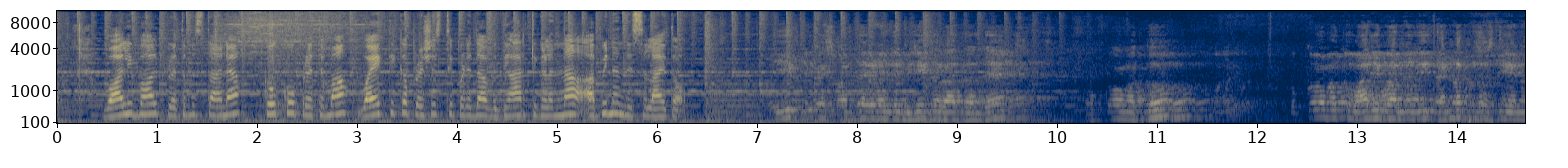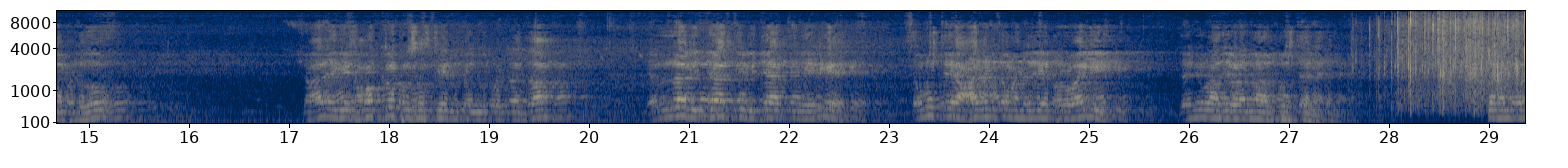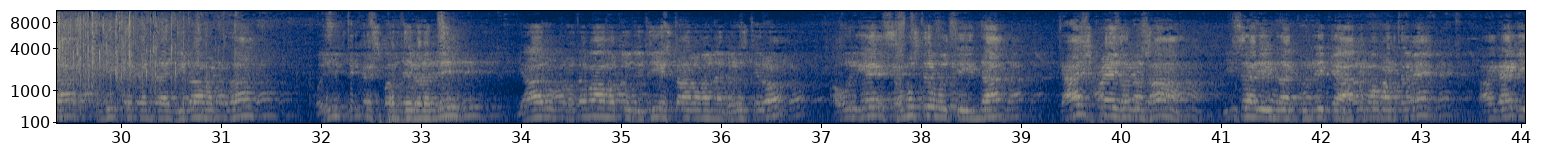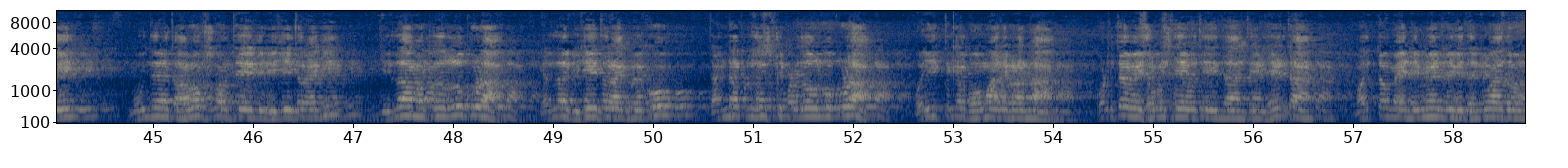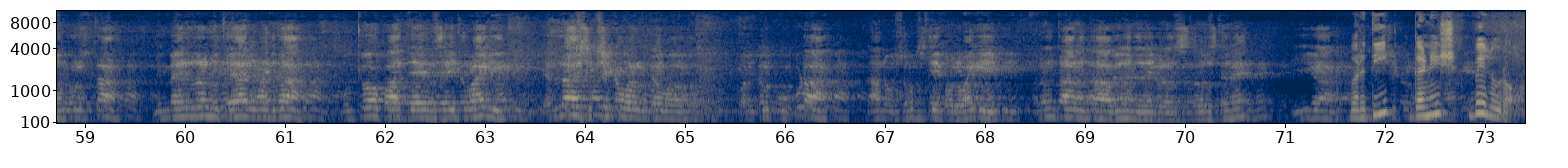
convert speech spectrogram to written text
ವಾಲಿಬಾಲ್ ಪ್ರಥಮ ಸ್ಥಾನ, ಖೋಖೋ ಪ್ರಥಮ, ವೈಯಕ್ತಿಕ ಪ್ರಶಸ್ತಿ ಪಡೆದ ವಿದ್ಯಾರ್ಥಿಗಳನ್ನ ಅಭಿನಂದಿಸಲಾಯಿತು. ಖೋಖೋ ಮತ್ತು ಖೋಖೋ ಮತ್ತು ವಾಲಿಬಾಲ್ನಲ್ಲಿ ತಂಡ ಪ್ರಶಸ್ತಿಯನ್ನು ಪಡೆದು ಶಾಲೆಗೆ ಸಮಗ್ರ ಪ್ರಶಸ್ತಿಯನ್ನು ತಂದುಕೊಟ್ಟಂತ ಎಲ್ಲ ವಿದ್ಯಾರ್ಥಿ ವಿದ್ಯಾರ್ಥಿನಿಯರಿಗೆ ಸಂಸ್ಥೆಯ ಆಡಳಿತ ಮಂಡಳಿಯ ಪರವಾಗಿ ಧನ್ಯವಾದಗಳನ್ನು ಅರ್ಪಿಸ್ತೇನೆ. ನಂತರ ನಡೀತಕ್ಕಂಥ ಜಿಲ್ಲಾ ಮಟ್ಟದ ವೈಯಕ್ತಿಕ ಸ್ಪರ್ಧೆಗಳಲ್ಲಿ ಯಾರು ಪ್ರಥಮ ಮತ್ತು ದ್ವಿತೀಯ ಸ್ಥಾನವನ್ನು ಗಳಿಸ್ತಿರೋ ಅವರಿಗೆ ಸಂಸ್ಥೆ ವತಿಯಿಂದ ಕ್ಯಾಶ್ ಪ್ರೈಸ್ ಅನ್ನು ಸಹ ಈ ಸಾರಿಯಿಂದ ಕೊಡಲಿಕ್ಕೆ ಆರಂಭ ಮಾಡ್ತೇವೆ. ಹಾಗಾಗಿ ಮುಂದಿನ ತಾಲೂಕು ಸ್ಪರ್ಧೆಯಲ್ಲಿ ವಿಜೇತರಾಗಿ ಜಿಲ್ಲಾ ಮಟ್ಟದಲ್ಲೂ ಕೂಡ ಎಲ್ಲ ವಿಜೇತರಾಗಬೇಕು. ತಂಡ ಪ್ರಶಸ್ತಿ ಪಡೆದವರಿಗೂ ಕೂಡ ವೈಯಕ್ತಿಕ ಬಹುಮಾನಗಳನ್ನ ಕೊಡ್ತೇವೆ ಸಂಸ್ಥೆಯ ವತಿಯಿಂದ ಅಂತ ಹೇಳಿ ಹೇಳ್ತಾ ಮತ್ತೊಮ್ಮೆ ನಿಮ್ಮೆಲ್ಲರಿಗೆ ಧನ್ಯವಾದವನ್ನು ಅರ್ಪಿಸ್ತಾ ನಿಮ್ಮೆಲ್ಲರನ್ನು ತಯಾರು ಮಾಡಿದ ಮುಖ್ಯೋಪಾಧ್ಯಾಯರ ಸಹಿತವಾಗಿ ಎಲ್ಲ ಶಿಕ್ಷಕ ವರ್ಗ, ವರ್ಗಕ್ಕೂ ಕೂಡ ನಾನು ಸಂಸ್ಥೆಯ ಪರವಾಗಿ ಅನಂತಾನಂತ ಅಭಿನಂದನೆಗಳನ್ನು ಸಲ್ಲಿಸ್ತೇನೆ. ಈಗ ವರದಿ ಗಣೇಶ್ ಬೇಲೂರು.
